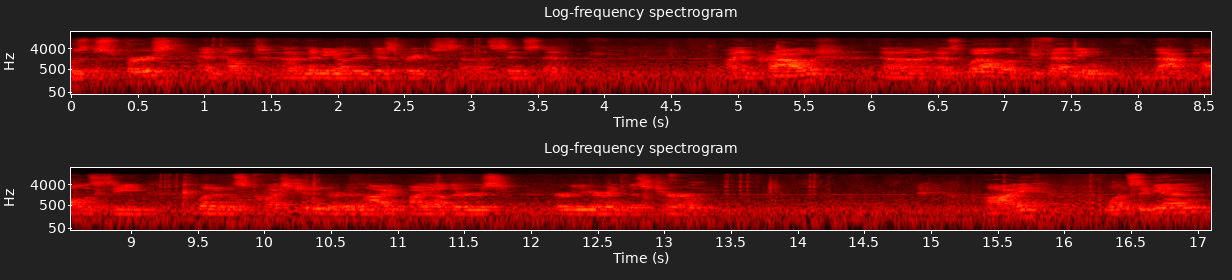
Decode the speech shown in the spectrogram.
was dispersed and helped uh, many other districts uh, since then. I am proud uh, as well of defending that policy when it was questioned or denied by others earlier in this term. I, once again,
